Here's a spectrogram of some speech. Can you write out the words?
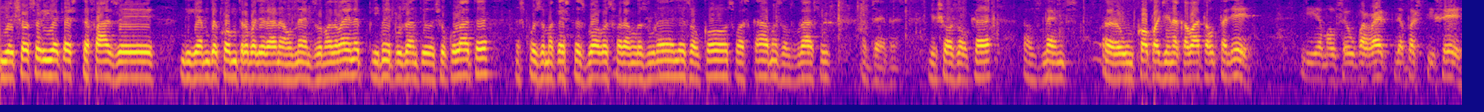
i això seria aquesta fase diguem de com treballaran els nens. La magdalena, primer posant-hi la xocolata després amb aquestes boles faran les orelles, el cos, les cames, els braços, etc. I això és el que els nens, eh, un cop hagin acabat el taller i amb el seu barret de pastisser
